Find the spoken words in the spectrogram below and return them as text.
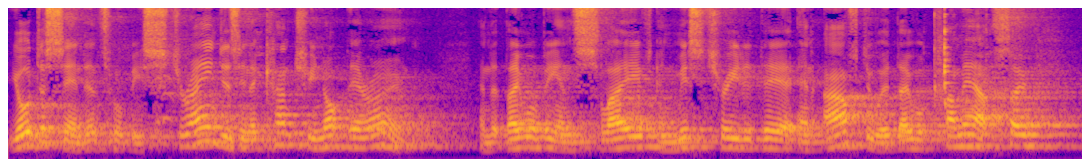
your descendants, will be strangers in a country not their own and that they will be enslaved and mistreated there, and afterward they will come out. So,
